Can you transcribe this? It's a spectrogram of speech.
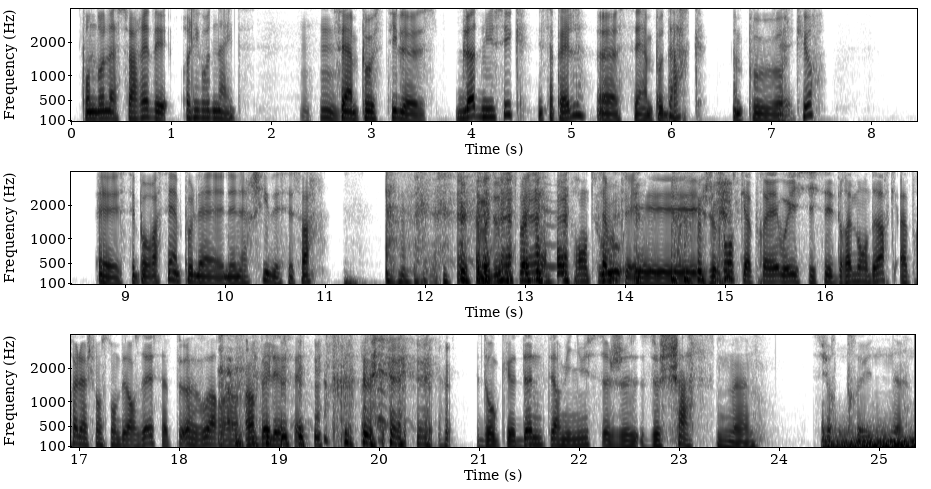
pendant la soirée des Hollywood Nights. Mhm. C'est un peu style euh, Blood Music, il s'appelle. Euh, c'est un peu dark, un peu obscur. Et c'est pour passer un peu l'énergie de ce soir. Ah, mais de toute façon, on prend tout. Et je pense qu'après, oui, si c'est vraiment dark, après la chanson Birthday, ça peut avoir un, un bel effet. Donc, Dan Terminus, je, The Chasme sur Prune.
